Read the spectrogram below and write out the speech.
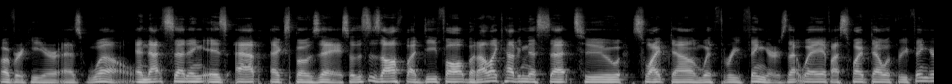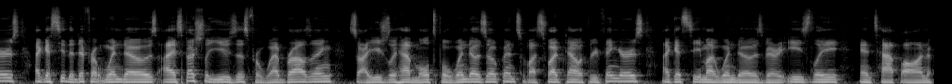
over here as well. And that setting is app expose. So this is off by default, but I like having this set to swipe down with three fingers. That way, if I swipe down with three fingers, I can see the different windows. I especially use this for web browsing, so I usually have multiple windows open. So if I swipe down with three fingers, I can see my windows very easily and tap on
